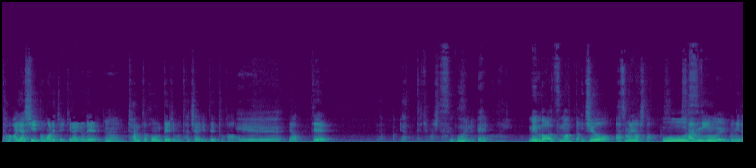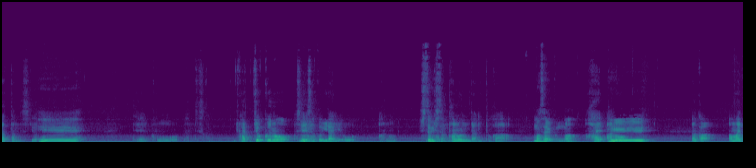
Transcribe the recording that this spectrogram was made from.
多分怪しいと思われちゃいけないので、うん。ちゃんとホームページも立ち上げてとかをやってなんかやってきました。えすごいね。えメンバー集まったの？一応集まりました。おおす3ごい。人組だったんですけど。へえ。でこうなんですか。楽曲の制作依頼を、あのしたりしたの頼んだりとか。まさやくんが？はいあのなんかあんまり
